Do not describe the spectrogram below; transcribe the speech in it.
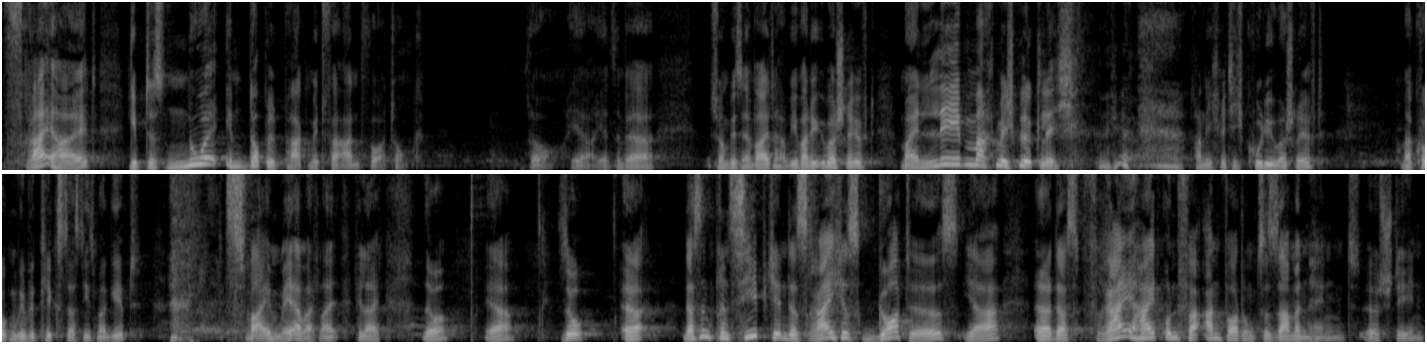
Freiheit gibt es nur im Doppelpack mit Verantwortung. So, ja, jetzt sind wir schon ein bisschen weiter. Wie war die Überschrift? Mein Leben macht mich glücklich. Fand ich richtig cool, die Überschrift. Mal gucken, wie viele Klicks das diesmal gibt. Zwei mehr vielleicht. So, ja. So, äh, das sind Prinzipien des Reiches Gottes, ja, äh, dass Freiheit und Verantwortung zusammenhängend äh, stehen.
